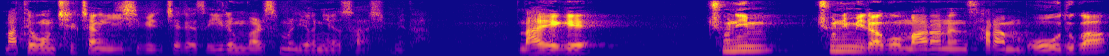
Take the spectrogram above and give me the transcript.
마태복음 7장 21절에서 이런 말씀을 연이어서 하십니다. 나에게 주님, 주님이라고 말하는 사람 모두가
